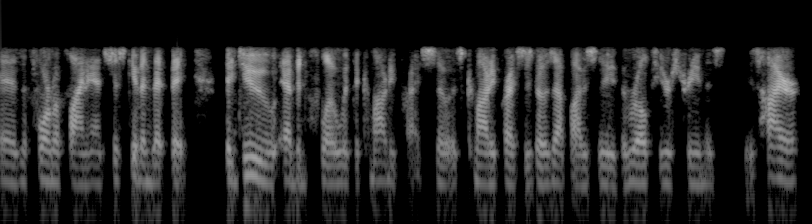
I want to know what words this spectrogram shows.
as a form of finance, just given that they they do ebb and flow with the commodity price. So as commodity prices goes up, obviously the royalty or stream is is higher,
